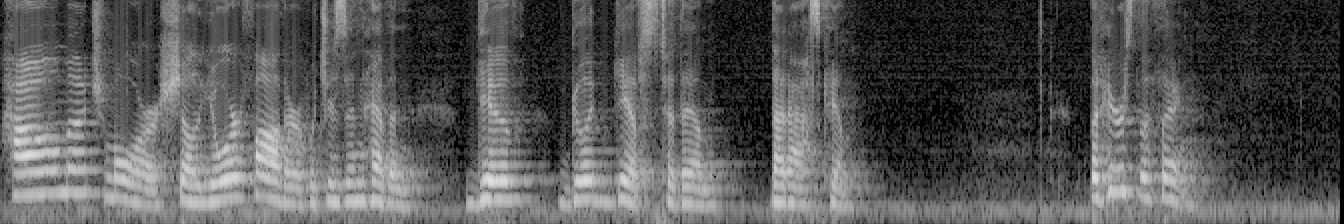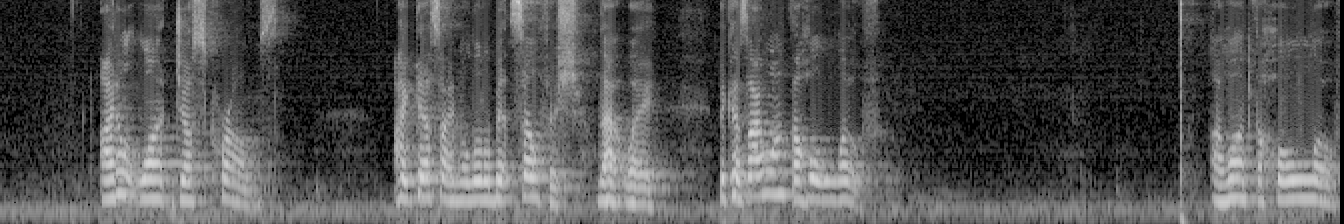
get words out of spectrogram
how much more shall your Father which is in heaven give good gifts to them that ask him? But here's the thing I don't want just crumbs. I guess I'm a little bit selfish that way because I want the whole loaf. I want the whole loaf.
